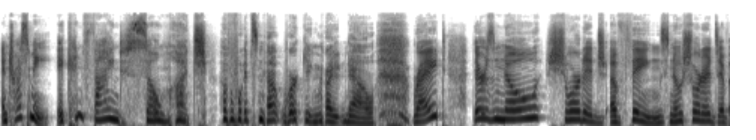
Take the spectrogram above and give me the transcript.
And trust me, it can find so much of what's not working right now, right? There's no shortage of things, no shortage of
